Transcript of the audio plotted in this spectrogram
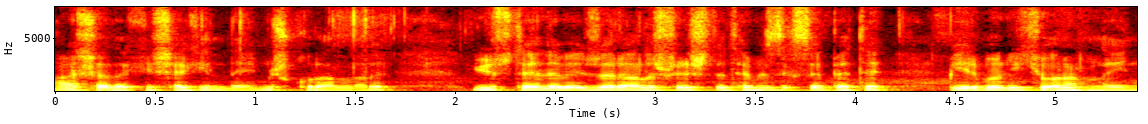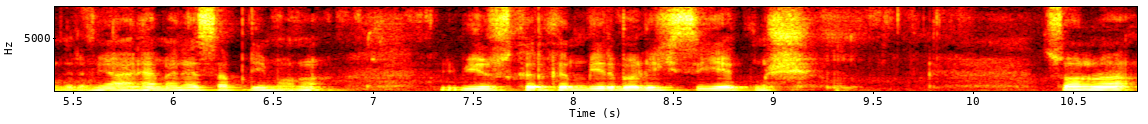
aşağıdaki şekildeymiş kuralları. 100 TL ve üzeri alışverişte temizlik sepeti 1 bölü 2 oranında indirim. Yani hemen hesaplayayım onu. 140'ın 1 bölü 2'si 70. Sonra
